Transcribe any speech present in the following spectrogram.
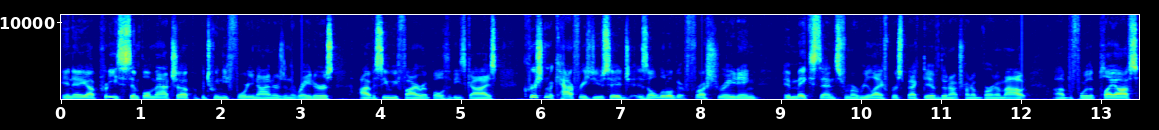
In a, a uh, pretty simple matchup between the 49ers and the Raiders, obviously we fire at both of these guys. Christian McCaffrey's usage is a little bit frustrating. It makes sense from a real life perspective. They're not trying to burn him out uh, before the playoffs.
